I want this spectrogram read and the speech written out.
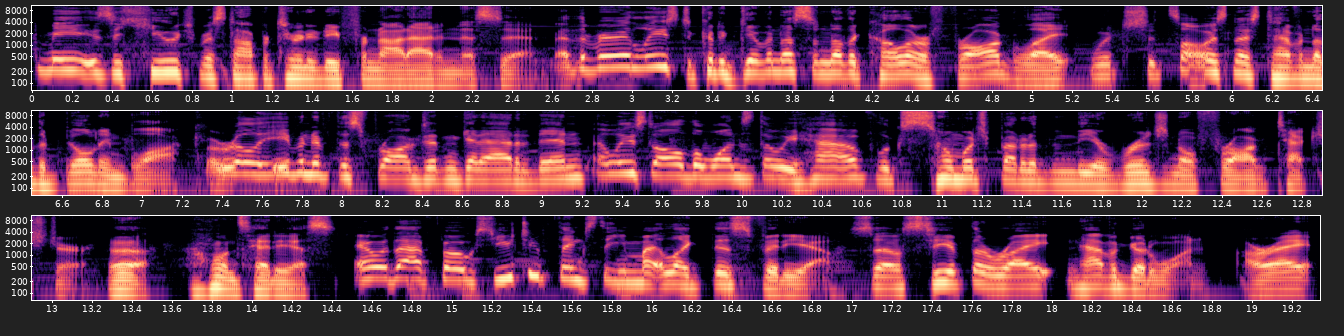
ask me is a huge missed opportunity for not adding this in. At the very least, it could have given us another color of frog light, which it's always nice to have another building block. But really, even if this frog didn't get added in, at least all the ones that we have look so much better than the original frog texture. Ugh, that one's hideous. And with that, folks, YouTube thinks that you might like this video, so see if they're right and have a good one, alright?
